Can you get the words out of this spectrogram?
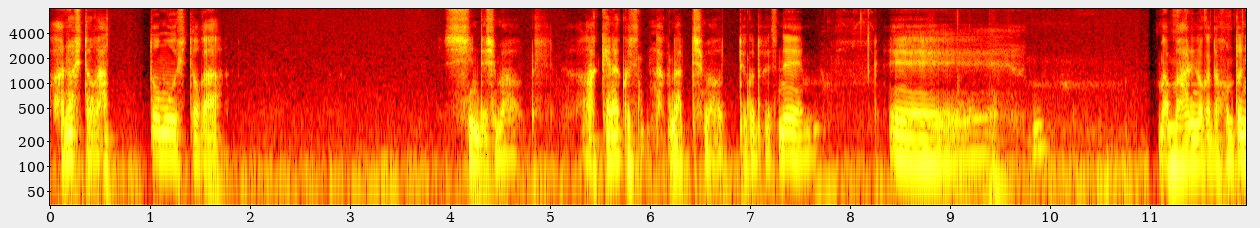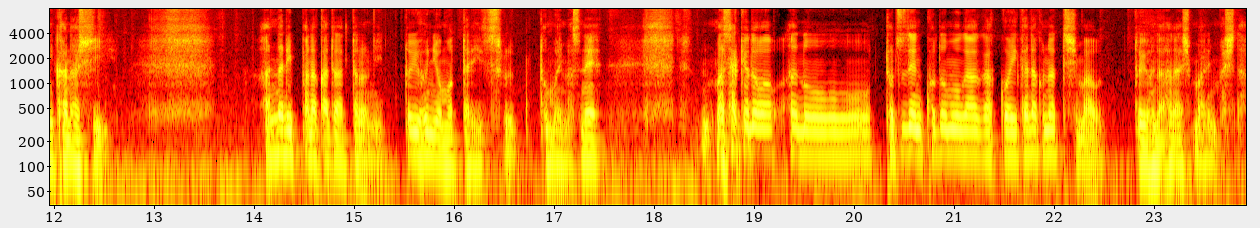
あの人がと思う人が死んでしまうあっけなく亡くなってしまうっていうことですね。えー、まあ、周りの方本当に悲しい。あんな立派な方だったのにというふうに思ったりすると思いますね。まあ、先ほどあの突然子供が学校へ行かなくなってしまうというふうな話もありました。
